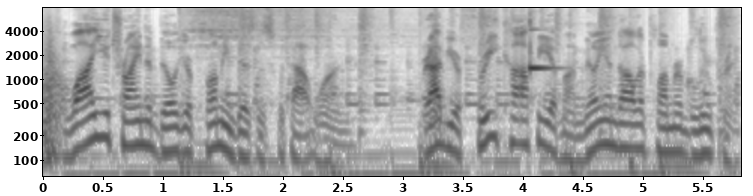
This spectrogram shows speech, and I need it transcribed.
So why are you trying to build your plumbing business without one? Grab your free copy of my Million Dollar Plumber Blueprint.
